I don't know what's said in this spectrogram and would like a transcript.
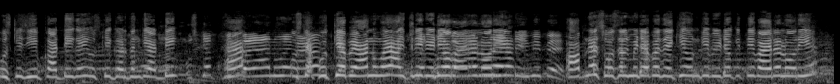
उसकी जीप काटी गई उसकी गर्दन की हड्डी उसके खुद? बयान हुए उसके मैम। खुद के बयान हुए हैं इतनी वीडियो वायरल हो रही टीवी है आपने सोशल मीडिया पे देखी उनकी वीडियो कितनी वायरल हो रही है?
